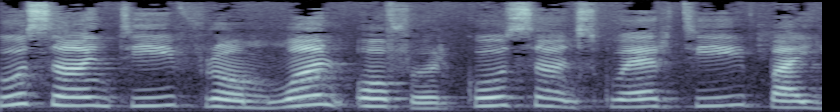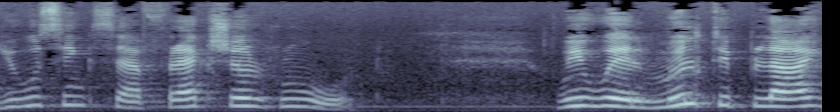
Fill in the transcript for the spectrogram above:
cosine t from 1 over cosine square t by using the fraction rule. We will multiply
